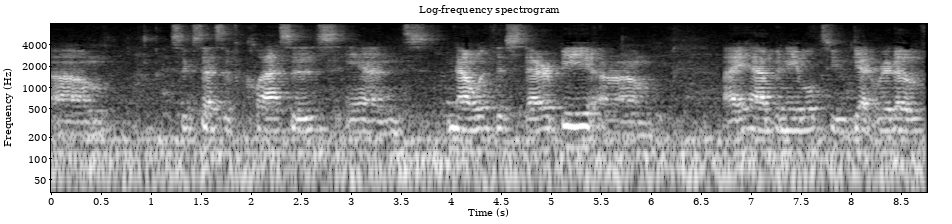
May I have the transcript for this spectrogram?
um, successive classes and now with this therapy um, I have been able to get rid of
